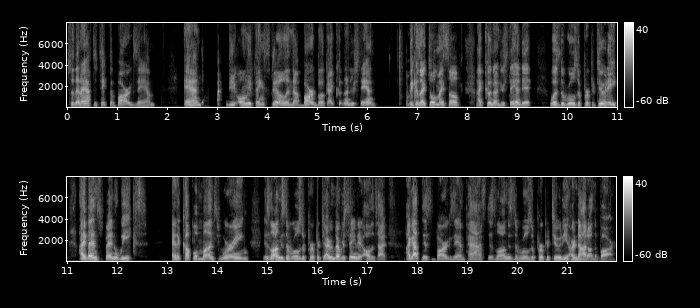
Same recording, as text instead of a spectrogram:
So then I have to take the bar exam. And mm-hmm. the only thing still in that bar book I couldn't understand because I told myself I couldn't understand it was the rules of perpetuity. I then spend weeks and a couple months worrying as long as the rules of perpetuity. I remember saying it all the time. I got this bar exam passed as long as the rules of perpetuity are not on the bar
